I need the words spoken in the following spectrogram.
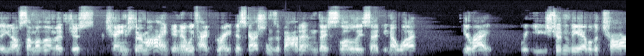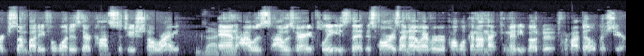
you know, some of them have just changed their mind. You know, we've had great discussions about it, and they slowly said, you know what, you're right. You shouldn't be able to charge somebody for what is their constitutional right. exactly. And I was I was very pleased that, as far as I know, every Republican on that committee voted for my bill this year.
